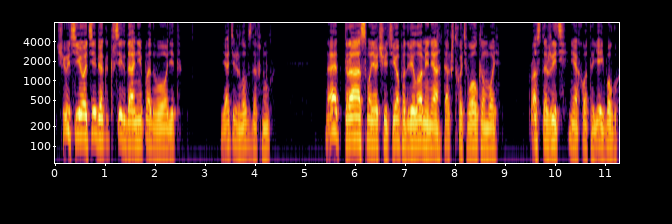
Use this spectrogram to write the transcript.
чутье тебя, как всегда, не подводит. Я тяжело вздохнул. На этот раз мое чутье подвело меня, так что хоть волком вой. Просто жить неохота, ей-богу.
